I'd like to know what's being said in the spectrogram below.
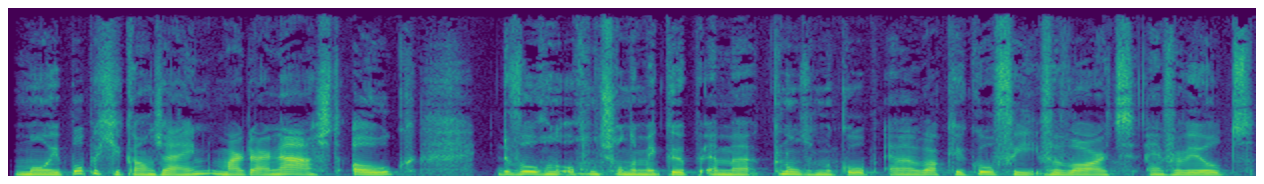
mooie poppetje kan zijn. Maar daarnaast ook de volgende ochtend zonder make-up en mijn knot op mijn kop en mijn bakje koffie verward en verwild,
